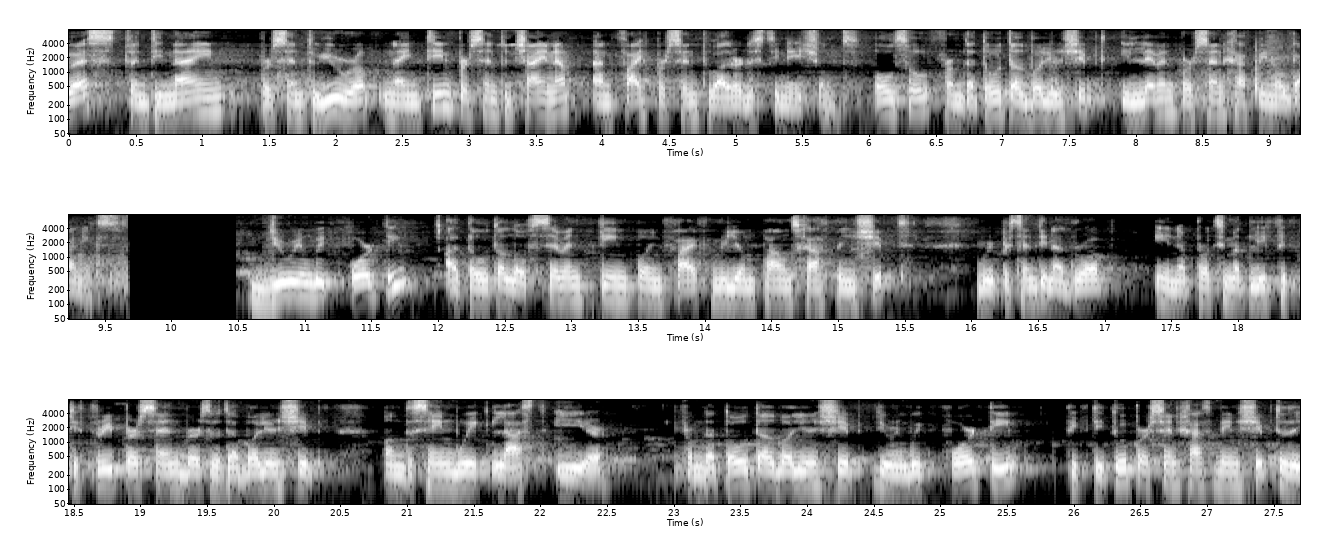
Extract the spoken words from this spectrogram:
US, 29% to Europe, 19% to China, and 5% to other destinations. Also, from the total volume shipped, 11% have been organics. During week 40, a total of 17.5 million pounds have been shipped, representing a drop in approximately 53% versus the volume shipped on the same week last year. From the total volume shipped during week 40, 52% has been shipped to the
